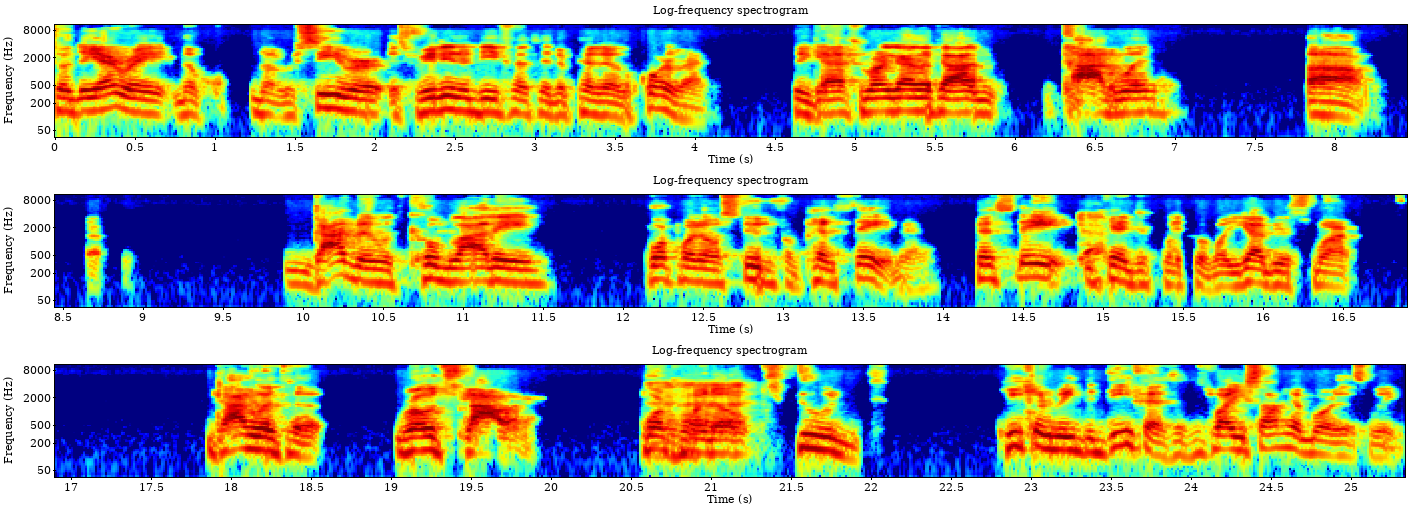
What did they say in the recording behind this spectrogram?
So the air raid, the the receiver is reading the defense independent of the quarterback. So you got a smart guy like Godwin. Godwin. Um, Godwin was cum laude 4.0 student from Penn State, man. Penn State, Yeah. you can't just play football. You got to be a smart. Godwin's a Rhodes Scholar, 4.0 student. He can read the defense. That's why you saw him more this week.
